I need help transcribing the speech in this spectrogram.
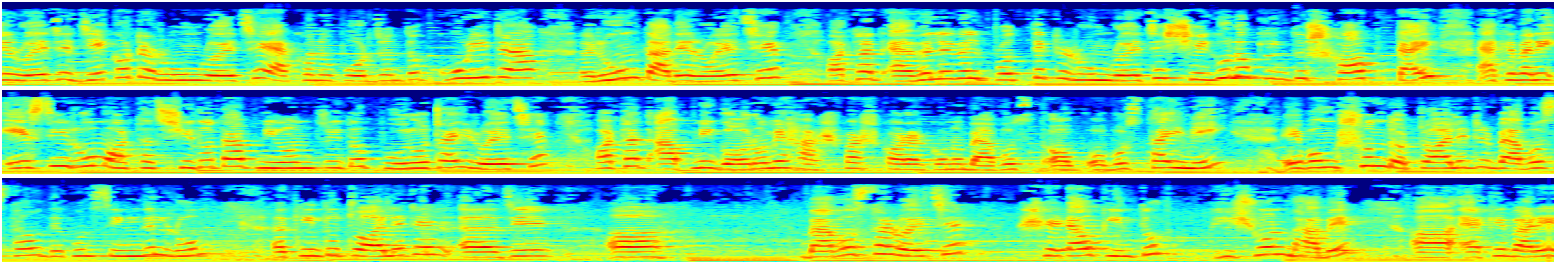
যে রয়েছে, যে কটা রুম রয়েছে, এখনও পর্যন্ত কুড়িটা রুম তাদের রয়েছে। অর্থাৎ অ্যাভেলেবেল প্রত্যেকটা রুম রয়েছে, সেগুলো কিন্তু সবটাই একেবারে এসি রুম অর্থাৎ শীততাপ নিয়ন্ত্রিত পুরোটাই রয়েছে। অর্থাৎ আপনি গরমে হাঁসফাঁস করার কোনো ব্যবস্থা অবস্থাই নেই। এবং সুন্দর টয়লেটের ব্যবস্থাও দেখুন সিঙ্গেল রুম কিন্তু টয়লেটের যে ব্যবস্থা রয়েছে, সেটাও কিন্তু ভীষণভাবে একেবারে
